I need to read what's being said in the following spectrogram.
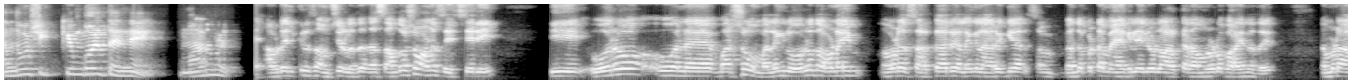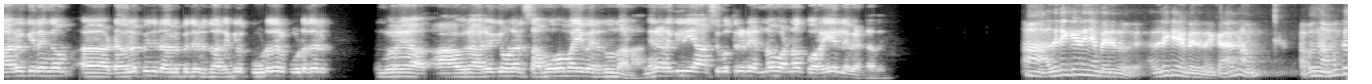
സന്തോഷിക്കുമ്പോൾ തന്നെ മറുപടി അവിടെ എനിക്കൊരു സംശയമുള്ളത്. സന്തോഷമാണ് ശരി. ഈ ഓരോ പിന്നെ വർഷവും അല്ലെങ്കിൽ ഓരോ തവണയും നമ്മുടെ സർക്കാർ അല്ലെങ്കിൽ ആരോഗ്യ ബന്ധപ്പെട്ട മേഖലയിലുള്ള ആൾക്കാർ നമ്മളോട് പറയുന്നത് നമ്മുടെ ആരോഗ്യരംഗം ഡെവലപ്പ് ചെയ്ത് ഡെവലപ്പ് ചെയ്ത് വരുന്നു. അല്ലെങ്കിൽ കൂടുതൽ കൂടുതൽ എന്താ പറയാ ഒരു ആരോഗ്യമുള്ള ഒരു സമൂഹമായി വരുന്നു എന്നാണ്. അങ്ങനെയാണെങ്കിൽ ഈ ആശുപത്രിയുടെ എണ്ണം വണ്ണം കുറയല്ലേ വേണ്ടത്? ആ അതിലേക്കാണ് ഞാൻ വരുന്നത്. അതിലേക്കാണ് ഞാൻ വരുന്നത്. കാരണം അപ്പൊ നമുക്ക്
